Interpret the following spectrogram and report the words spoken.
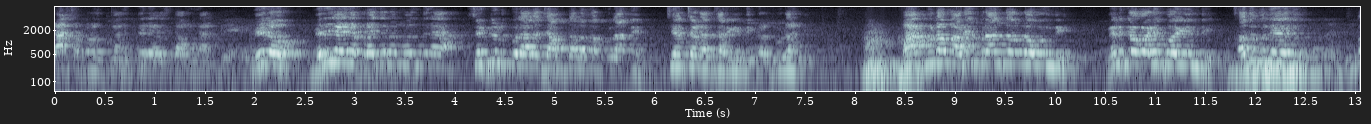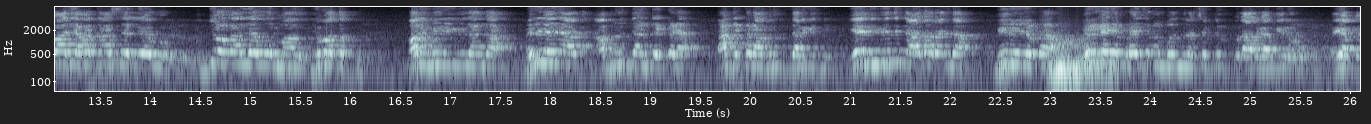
రాష్ట్ర ప్రభుత్వానికి తెలియజేస్తా ఉన్నారు మీరు మెరుగైన ప్రజల పొందిన షెడ్యూల్ కులాల జాబితాలో మా కులాన్ని చేర్చడం జరిగింది ఇక్కడ చూడండి. మా కులం అడవి ప్రాంతంలో ఉంది వెనుకబడిపోయింది చదువు లేదు ఉపాధి అవకాశాలు లేవు ఉద్యోగాలు లేవు మా యువతకు. మరి మీరు ఈ విధంగా మెరుగైన అభివృద్ధి అంటే ఎక్కడ? నాకు ఎక్కడ అభివృద్ధి జరిగింది? ఏ నివేదిక ఆధారంగా మీరు ఈ యొక్క మెరుగైన ప్రయోజనం పొందిన షెడ్యూల్ కులాలుగా మీరు ఈ యొక్క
